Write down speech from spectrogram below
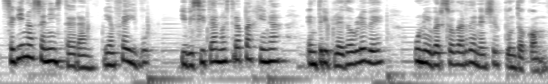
Seguinos en Instagram y en Facebook y visita nuestra página en www.universogardenangels.com.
